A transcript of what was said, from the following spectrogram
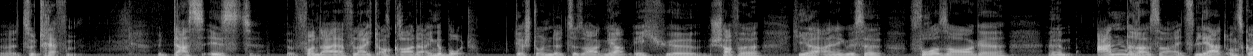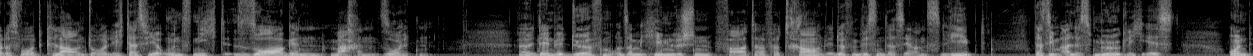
äh, zu treffen. Das ist von daher vielleicht auch gerade ein Gebot der Stunde zu sagen, ja, ich äh, schaffe hier eine gewisse Vorsorge. Ähm, andererseits lehrt uns Gottes Wort klar und deutlich, dass wir uns nicht Sorgen machen sollten. Äh, denn wir dürfen unserem himmlischen Vater vertrauen. Wir dürfen wissen, dass er uns liebt, dass ihm alles möglich ist und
